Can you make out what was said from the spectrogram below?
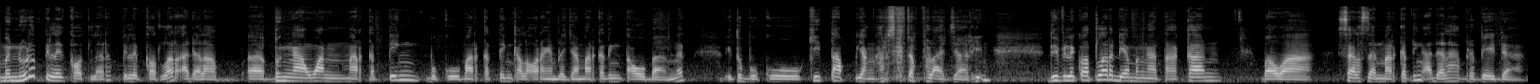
Menurut Philip Kotler, Philip Kotler adalah uh, bengawan marketing, buku marketing kalau orang yang belajar marketing tahu banget, itu buku kitab yang harus kita pelajarin. Di Philip Kotler dia mengatakan bahwa sales dan marketing adalah berbeda.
